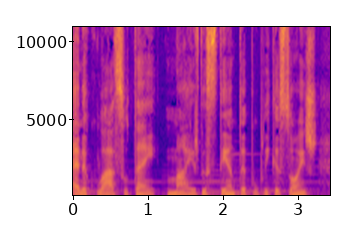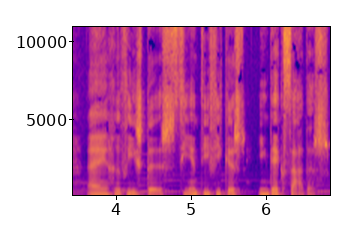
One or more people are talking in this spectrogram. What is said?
Ana Colasso tem mais de 70 publicações em revistas científicas indexadas.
